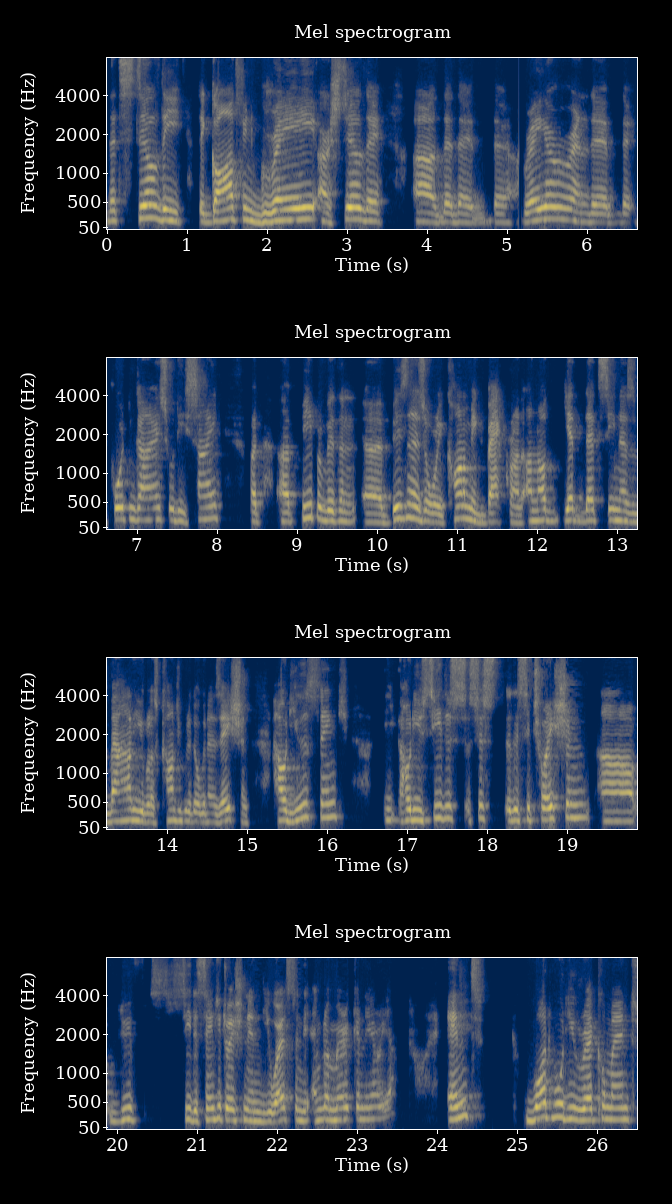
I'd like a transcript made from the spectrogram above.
that still the, the gods in gray are still the, uh, the, the, the grayer and the, the important guys who decide, but uh, people with a uh, business or economic background are not yet that seen as valuable as contributed organization. How do you think how do you see this the situation? Uh, do you see the same situation in the US in the Anglo-American area? And what would you recommend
